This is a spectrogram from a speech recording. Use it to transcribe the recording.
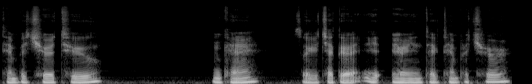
temperature too. Okay, so you check the air intake temperature.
